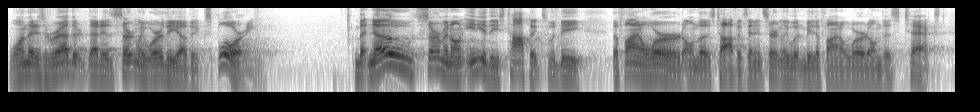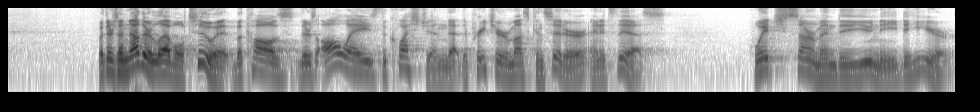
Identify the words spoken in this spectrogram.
One that is rather that is certainly worthy of exploring. But no sermon on any of these topics would be the final word on those topics, and it certainly wouldn't be the final word on this text. But there's another level to it because there's always the question that the preacher must consider, and it's this Which sermon do you need to hear?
